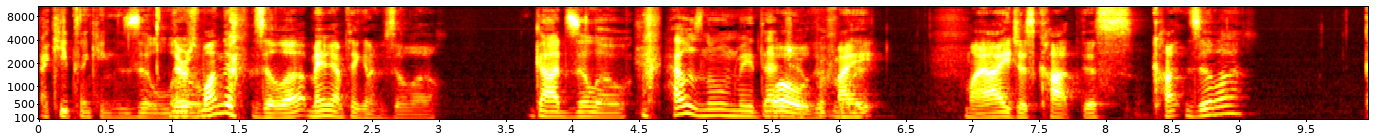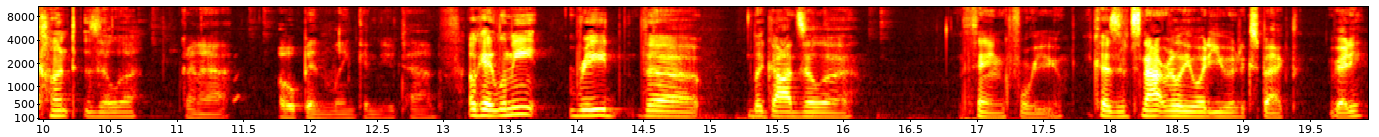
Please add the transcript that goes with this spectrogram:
I keep thinking Zillow. There's one that Zilla. Maybe I'm thinking of Zillow. Godzilla. How has no one made that Whoa, joke before? my my eye just caught this Cuntzilla. Cuntzilla. Gonna open link in new tab. Okay, let me read the the Godzilla thing for you because it's not really what you would expect. Ready?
